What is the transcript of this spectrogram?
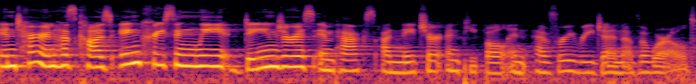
in turn has caused increasingly dangerous impacts on nature and people in every region of the world.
